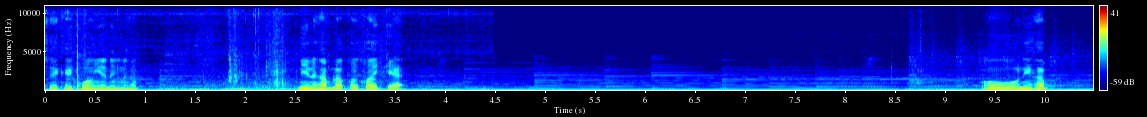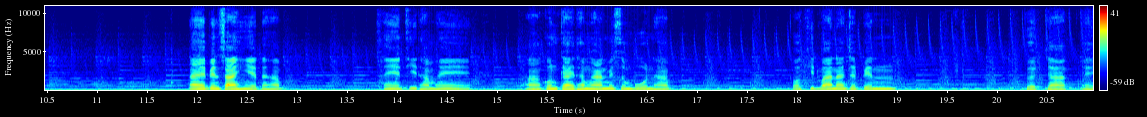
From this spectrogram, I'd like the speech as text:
ใช้ไขควงอย่างหนึ่งนะครับ นี่นะครับแล้วค่อยๆแกะ โอ้นี่ครับน่าจะเป็นสาเหตุนะครับสาเหตุที่ทำให้อ่ากลไกทำงานไม่สมบูรณ์นะครับ ก็คิดว่าน่าจะเป็นเกิดจากไอ้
